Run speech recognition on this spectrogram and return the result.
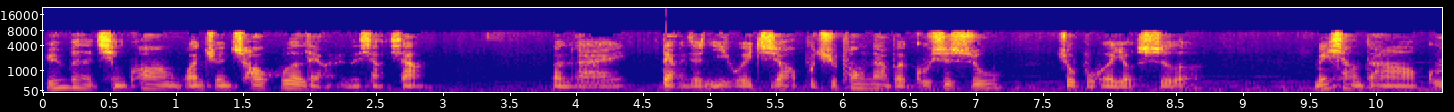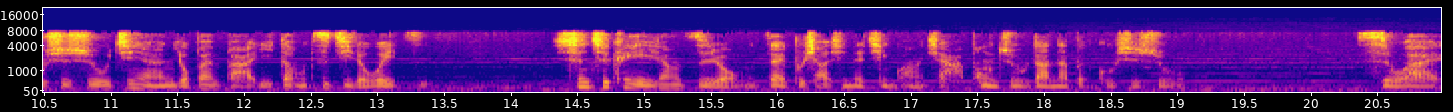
原本的情况完全超乎了两人的想象。本来两人以为只要不去碰那本故事书，就不会有事了。没想到故事书竟然有办法移动自己的位置。甚至可以让子荣在不小心的情况下碰触到那本故事书。此外，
